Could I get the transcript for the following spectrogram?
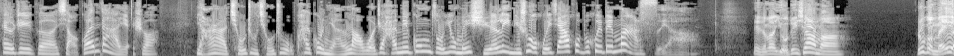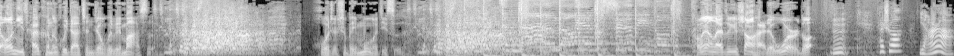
还有这个小关大爷说。杨儿啊，求助求助！快过年了，我这还没工作又没学历，你说我回家会不会被骂死呀？那什么，有对象吗？如果没有，你才可能回家真正会被骂死，或者是被磨叽死。同样来自于上海的捂耳朵，嗯，他说：“杨儿啊，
